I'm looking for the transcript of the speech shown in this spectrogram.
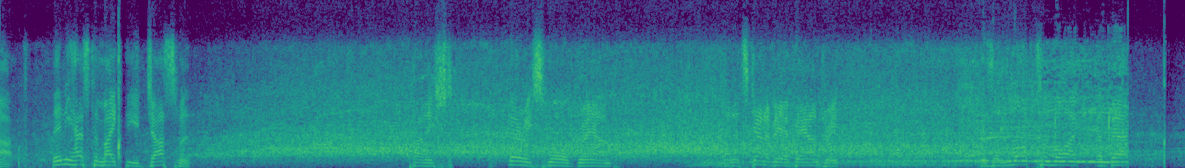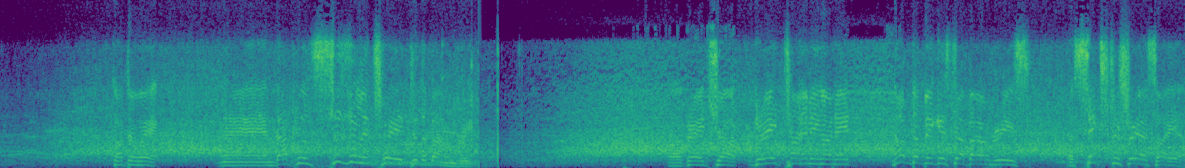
up. Then he has to make the adjustment. Punished. Very small ground. And it's going to be a boundary. There's a lot to like about. Got away. And that will sizzle its way to the boundary. Oh, great shot. Great timing on it. Not the biggest of boundaries. A six to Shreyas Iyer.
